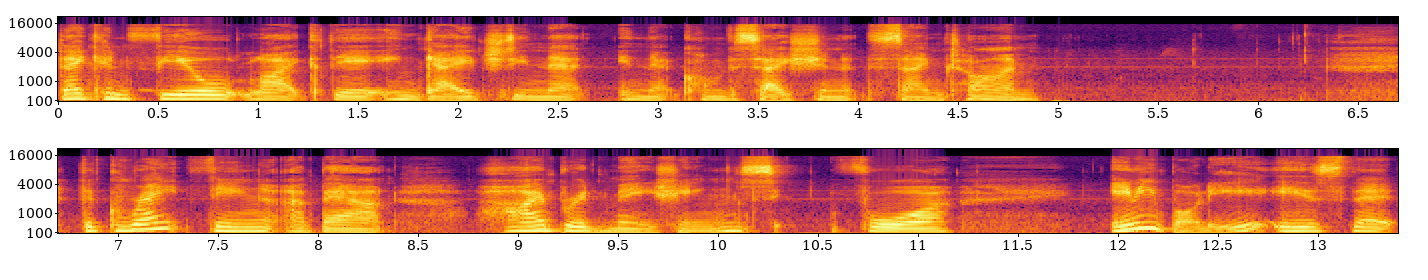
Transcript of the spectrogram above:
they can feel like they're engaged in that in that conversation at the same time. The great thing about hybrid meetings for anybody is that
